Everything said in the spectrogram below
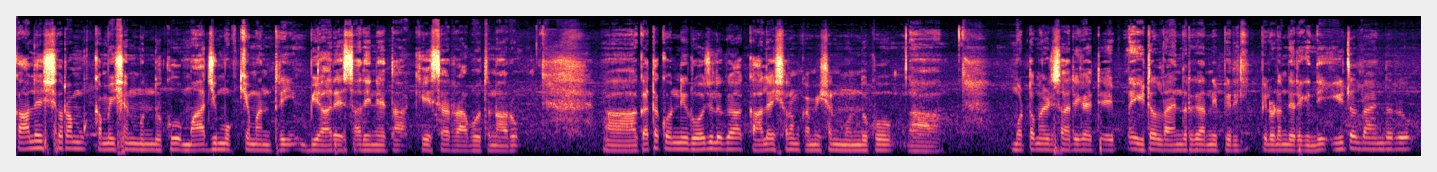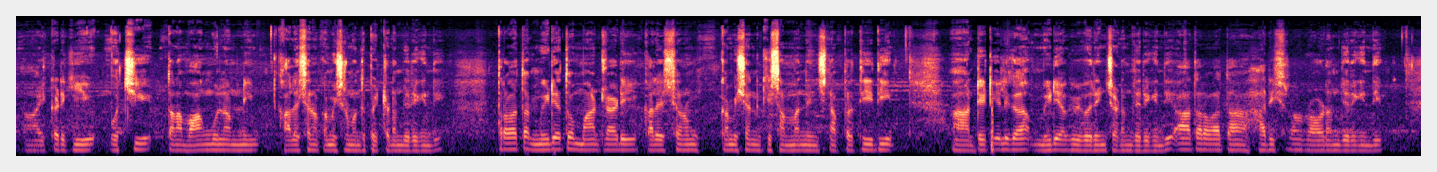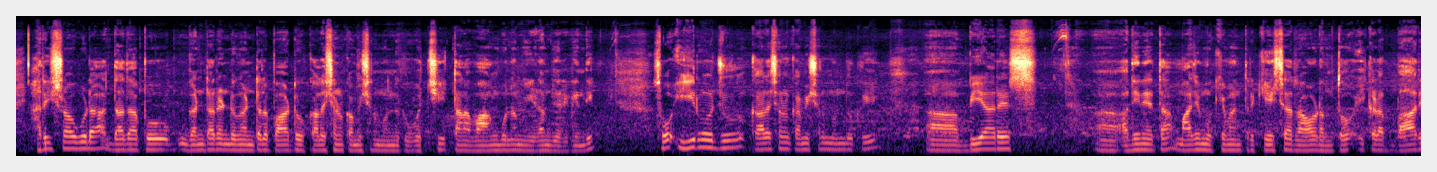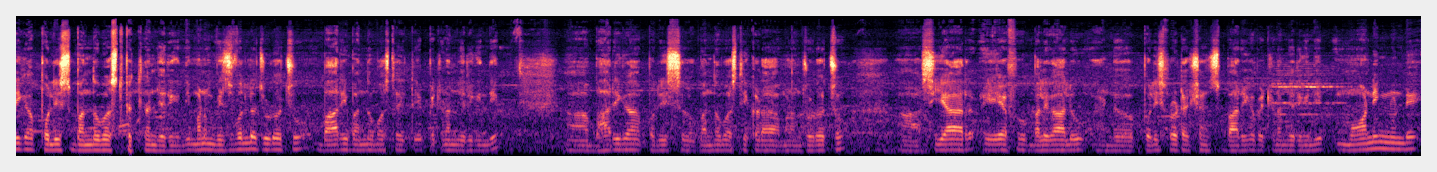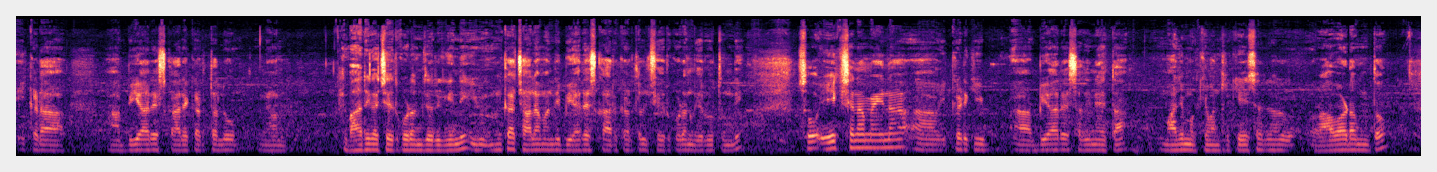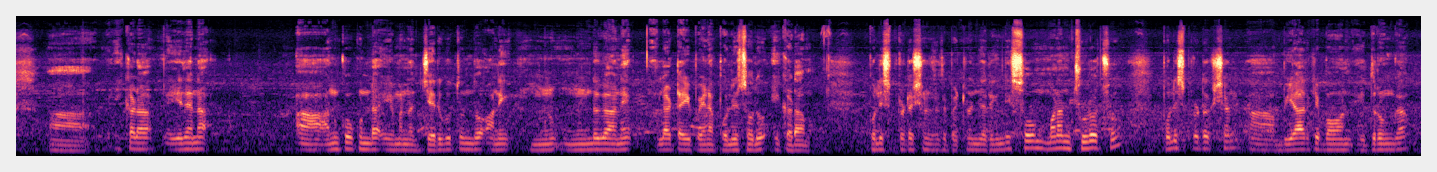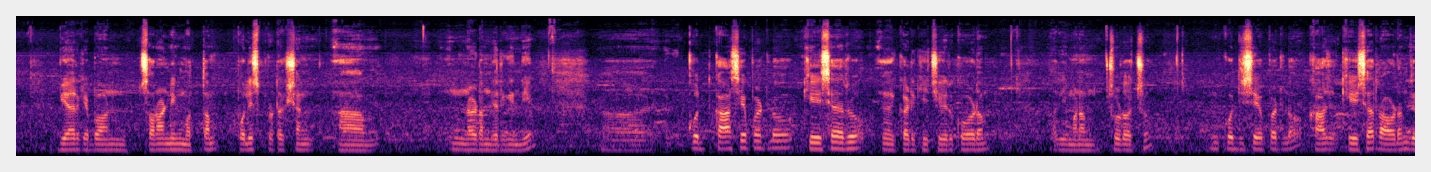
Kaleshwaram commission ముందుకు మాజీ ముఖ్యమంత్రి బీఆర్ఎస్ అధినేత కేసీఆర్ రాబోతున్నారు. గత కొన్ని రోజులుగా కాళేశ్వరం కమిషన్ ముందుకు మొట్టమొదటిసారిగా అయితే ఈటల రాజేందర్ గారిని పిలి పిలవడం జరిగింది. ఈటల రాజేందర్ ఇక్కడికి వచ్చి తన వాంగ్మూలంని కాళేశ్వరం కమిషన్ ముందు పెట్టడం జరిగింది. తర్వాత మీడియాతో మాట్లాడి కాళేశ్వరం కమిషన్కి సంబంధించిన ప్రతిదీ డీటెయిల్గా మీడియాకు వివరించడం జరిగింది. ఆ తర్వాత హరీష్ రావు రావడం జరిగింది. హరీష్ రావు కూడా దాదాపు గంట రెండు గంటల పాటు కాళేశ్వరం కమిషన్ ముందుకు వచ్చి తన వాంగ్మూలం ఇవ్వడం జరిగింది. సో ఈరోజు కాళేశ్వరం కమిషన్ ముందుకి బీఆర్ఎస్ అధినేత మాజీ ముఖ్యమంత్రి కేసీఆర్ రావడంతో ఇక్కడ భారీగా పోలీస్ బందోబస్తు పెట్టడం జరిగింది. మనం విజువల్లో చూడవచ్చు భారీ బందోబస్తు అయితే పెట్టడం జరిగింది. భారీగా పోలీసు బందోబస్తు ఇక్కడ మనం చూడవచ్చు సిఆర్ఏఎఫ్ బలగాలు అండ్ పోలీస్ ప్రొటెక్షన్స్ భారీగా పెట్టడం జరిగింది. మార్నింగ్ నుండే ఇక్కడ బీఆర్ఎస్ కార్యకర్తలు భారీగా చేరుకోవడం జరిగింది. ఇంకా చాలామంది బీఆర్ఎస్ కార్యకర్తలు చేరుకోవడం జరుగుతుంది. సో ఏ క్షణమైనా ఇక్కడికి బీఆర్ఎస్ అధినేత మాజీ ముఖ్యమంత్రి కేసీఆర్ గారు రావడంతో ఇక్కడ ఏదైనా అనుకోకుండా ఏమైనా జరుగుతుందో అని ము- ముందుగానే అలర్ట్ అయిపోయిన పోలీసులు ఇక్కడ పోలీస్ ప్రొటెక్షన్ అయితే పెట్టడం జరిగింది. సో మనం చూడొచ్చు పోలీస్ ప్రొటెక్షన్ బీఆర్కే భవన్ ఎదురుగా బీఆర్కే భవన్ సరౌండింగ్ మొత్తం పోలీస్ ప్రొటెక్షన్ ఉండడం జరిగింది. కొద్ది కాసేపట్లో కేసీఆర్ ఇక్కడికి చేరుకోవడం అది మనం చూడవచ్చు కొద్దిసేపట్లో కా కేసీఆర్ రావడం జరిగింది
